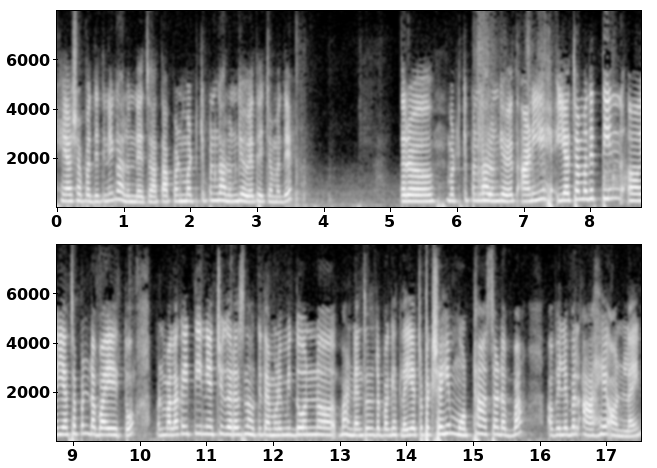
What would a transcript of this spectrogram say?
हे अशा पद्धतीने घालून द्यायचं. आता आपण मटकी पण घालून घेऊयात ह्याच्यामध्ये. तर मटकी पण घालून घेऊयात. आणि याच्यामध्ये तीन याचा पण डबा येतो. पण मला काही तीन याची गरज नव्हती त्यामुळे मी दोन भांड्यांचाच डबा घेतला याच्यापेक्षाही मोठा असा डबा अवेलेबल आहे ऑनलाईन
